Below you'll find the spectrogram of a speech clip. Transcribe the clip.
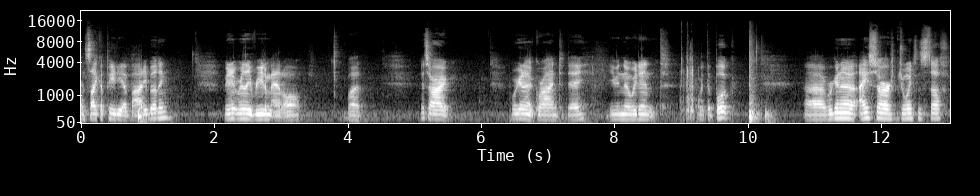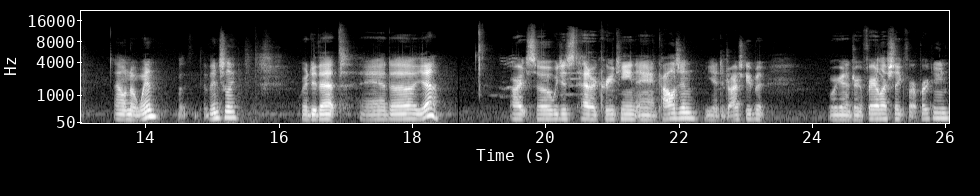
Encyclopedia of Bodybuilding. We didn't really read them at all, but it's alright. We're gonna grind today even though we didn't with the book. Uh, we're gonna ice our joints and stuff. I don't know when, but eventually we're gonna do that. And uh, yeah. Alright, so we just had our creatine and collagen. You had to dry scoop it. We're gonna drink a Fairlife shake for our protein.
